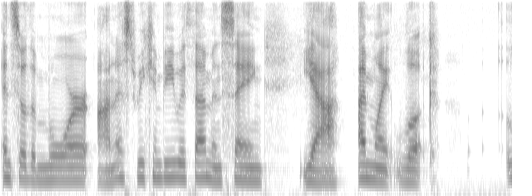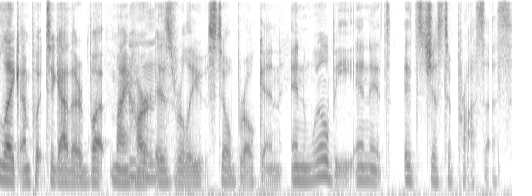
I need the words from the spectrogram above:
And so the more honest we can be with them and saying, "Yeah, I might look." like I'm put together, but my heart Mm-hmm. is really still broken and will be, and it's it's just a process.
